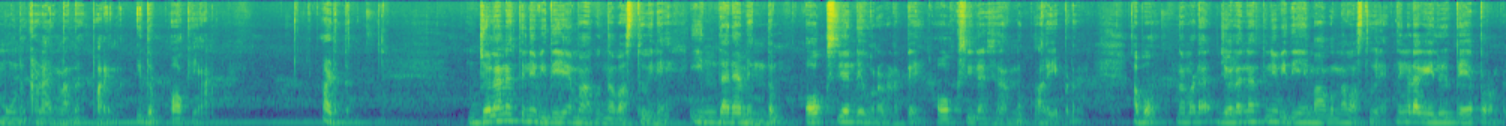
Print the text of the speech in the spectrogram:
മൂന്ന് ഘടകങ്ങളെന്ന് പറയുന്നത്. ഇതും ഓക്കെയാണ് അടുത്ത്. ജ്വലനത്തിന് വിധേയമാകുന്ന വസ്തുവിനെ ഇന്ധനമെന്നും ഓക്സിജന്റെ ഉറവിടത്തെ ഓക്സിഡൈസർ എന്നും അറിയപ്പെടുന്നു. അപ്പോൾ നമ്മുടെ ജ്വലനത്തിന് വിധേയമാകുന്ന വസ്തുവിനെ നിങ്ങളുടെ കയ്യിൽ ഒരു പേപ്പറുണ്ട്.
